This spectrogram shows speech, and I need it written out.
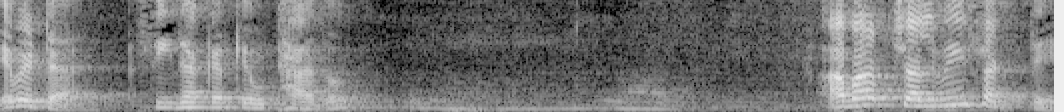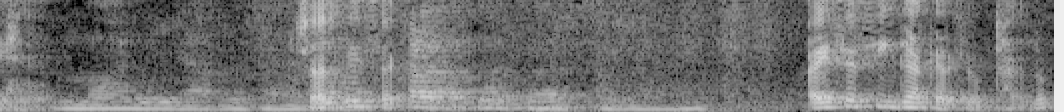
ये बेटा सीधा करके उठा दो। अब आप चल भी सकते हैं। चल भी सकते हैं। ऐसे सीधा करके उठा लो।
